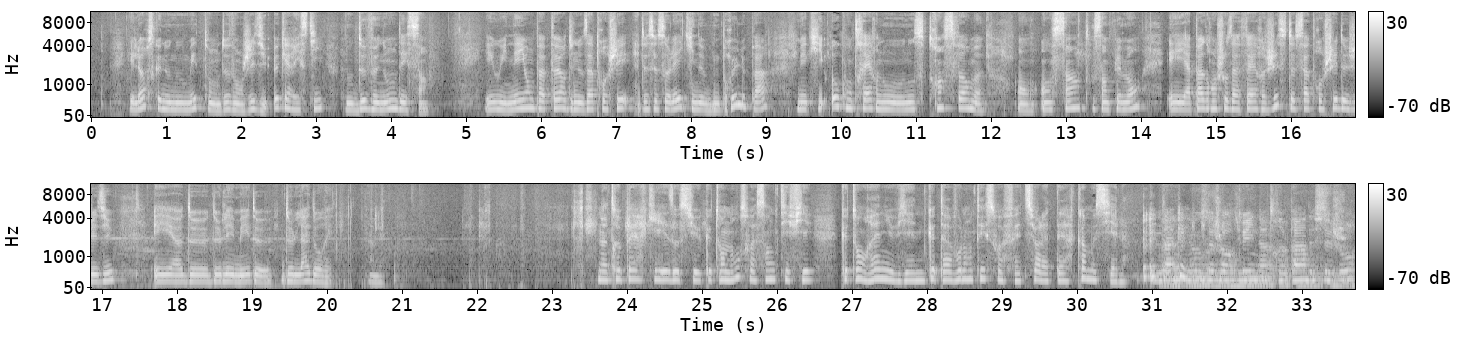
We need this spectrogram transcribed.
Et lorsque nous nous mettons devant Jésus Eucharistie, nous devenons des saints. Et oui, n'ayons pas peur de nous approcher de ce soleil qui ne brûle pas, mais qui au contraire nous, nous transforme en, en saints tout simplement. Et il n'y a pas grand-chose à faire, juste s'approcher de Jésus et euh, de, de l'aimer, de, de l'adorer. Amen. Notre Père qui es aux cieux, que ton nom soit sanctifié, que ton règne vienne, que ta volonté soit faite sur la terre comme au ciel. Donne-nous aujourd'hui notre pain de ce jour.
